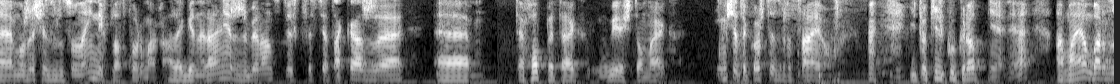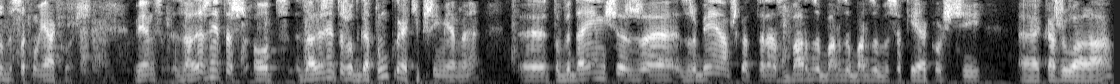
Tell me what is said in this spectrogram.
E, może się zwrócą na innych platformach, ale generalnie rzecz biorąc to jest kwestia taka, że e, te hopy, tak jak mówiłeś Tomek, im się te koszty zwracają i to kilkukrotnie, nie? A mają bardzo wysoką jakość. Więc zależnie też od, zależnie też od gatunku, jaki przyjmiemy, e, to wydaje mi się, że zrobienie na przykład teraz bardzo, bardzo, bardzo wysokiej jakości casuala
